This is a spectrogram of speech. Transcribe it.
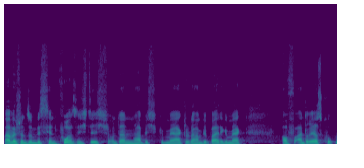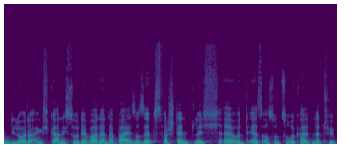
waren wir schon so ein bisschen vorsichtig und dann habe ich gemerkt oder haben wir beide gemerkt, auf Andreas gucken die Leute eigentlich gar nicht so. Der war dann dabei, so selbstverständlich. Äh, und er ist auch so ein zurückhaltender Typ.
